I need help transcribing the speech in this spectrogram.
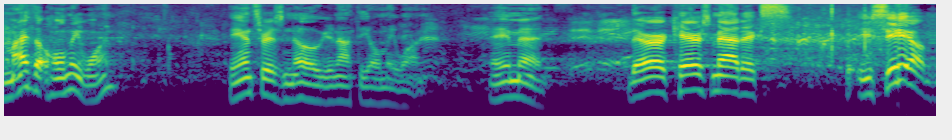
am I the only one? The answer is no, you're not the only one. Amen. There are charismatics. You see them.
